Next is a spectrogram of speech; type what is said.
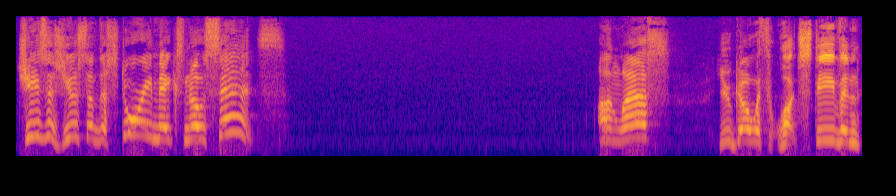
Jesus' use of the story makes no sense. Unless you go with what Stephen,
